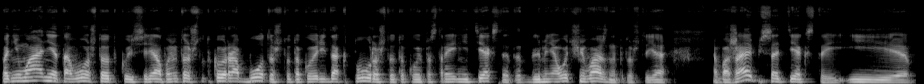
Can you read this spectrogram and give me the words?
понимание того, что такое сериал, помимо того, что такое работа, что такое редактура, что такое построение текста, это для меня очень важно, потому что я обожаю писать тексты, и а,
